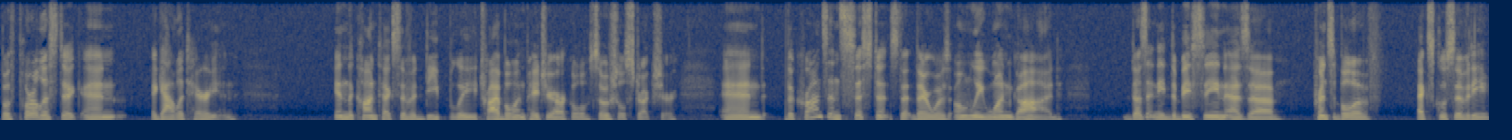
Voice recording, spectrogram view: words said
both pluralistic and egalitarian in the context of a deeply tribal and patriarchal social structure. And the Quran's insistence that there was only one God doesn't need to be seen as a principle of exclusivity,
